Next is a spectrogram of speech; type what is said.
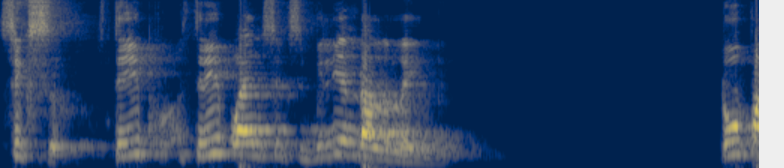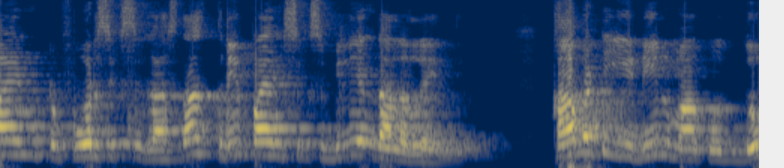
six three three point six billion డాలర్లు అయింది. టూ పాయింట్ ఫోర్ సిక్స్ కాస్త త్రీ పాయింట్ సిక్స్ బిలియన్ డాలర్లు అయింది. కాబట్టి ఈ డీల్ మాకు వద్దు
